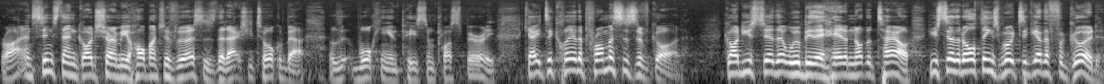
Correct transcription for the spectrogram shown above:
right? And since then, God showed me a whole bunch of verses that actually talk about walking in peace and prosperity. Okay, declare the promises of God. God, you said that we'll be the head and not the tail. You said that all things work together for good.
